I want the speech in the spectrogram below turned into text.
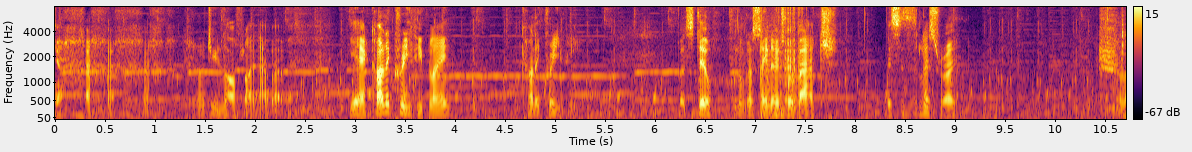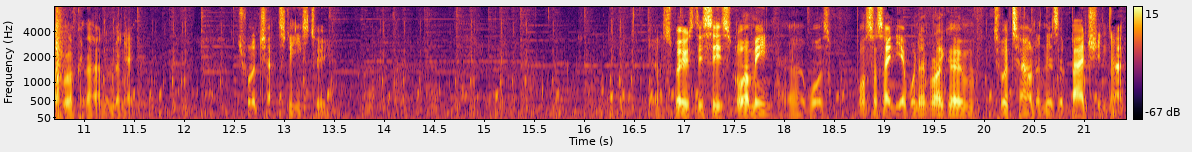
How do you laugh like that but... Yeah, kind of creepy, Blaine. Kind of creepy. But still, I'm not going to say no to a badge. This is the list, right? I'll have a look at that in a minute. Just want to chat to these two. Yeah, I suppose this is... Well, I mean, uh, what's, what's I saying? Yeah, whenever I go to a town and there's a badge in that,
